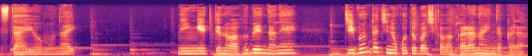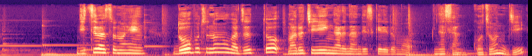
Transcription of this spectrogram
伝えようもない。人間ってのは不便だね。自分たちの言葉しかわからないんだから。実はその辺動物の方がずっとマルチリンガルなんですけれども皆さんご存知？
